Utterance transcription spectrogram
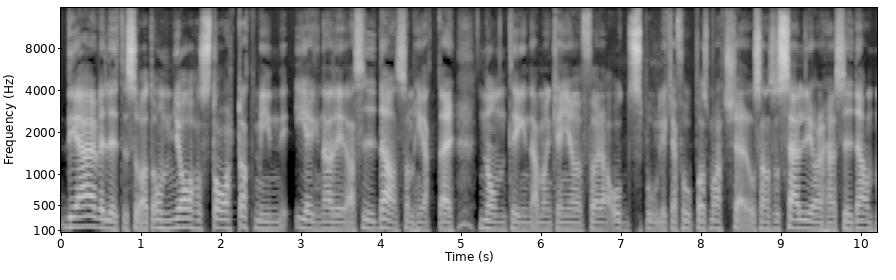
det är väl lite så att om jag har startat min egna lilla sida som heter någonting där man kan jämföra odds på olika fotbollsmatcher och sen så säljer jag den här sidan.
